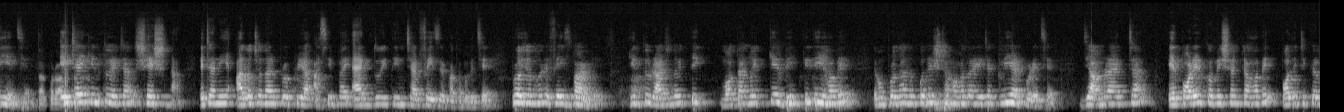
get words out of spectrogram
নিয়েছেন। এটাই কিন্তু এটা শেষ না। এটা নিয়ে আলোচনার প্রক্রিয়া আসিফ ভাই এক দুই তিন চার ফেজের কথা বলেছে। প্রয়োজন হলে ফেজ বাড়বে কিন্তু রাজনৈতিক মতানৈক্যের ভিত্তিতেই হবে এবং প্রধান উপদেষ্টা মহোদয় এটা ক্লিয়ার করেছে যে আমরা একটা এর পরের কমিশনটা হবে পলিটিক্যাল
